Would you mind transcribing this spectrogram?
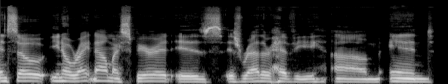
And so, you know, right now my spirit is is rather heavy, um, and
